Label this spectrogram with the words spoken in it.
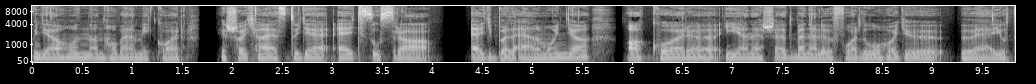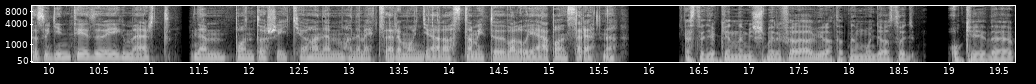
ugye a honnan, hová, mikor. És hogyha ezt ugye egy szuszra egyből elmondja, akkor ilyen esetben előfordul, hogy ő, ő eljut az ügyintézőig, mert nem pontosítja, hanem, hanem egyszerre mondja el azt, amit ő valójában szeretne. Ezt egyébként nem ismeri fel Elvira? Tehát nem mondja azt, hogy oké, okay, de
